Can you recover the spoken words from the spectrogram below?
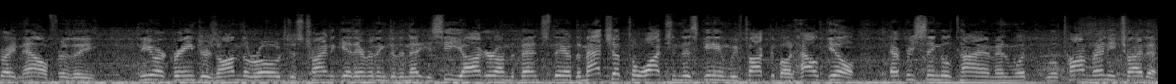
right now for the New York Rangers on the road, just trying to get everything to the net. You see Jagr on the bench there. The matchup to watch in this game, we've talked about Hal Gill every single time. And what will Tom Renney try to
